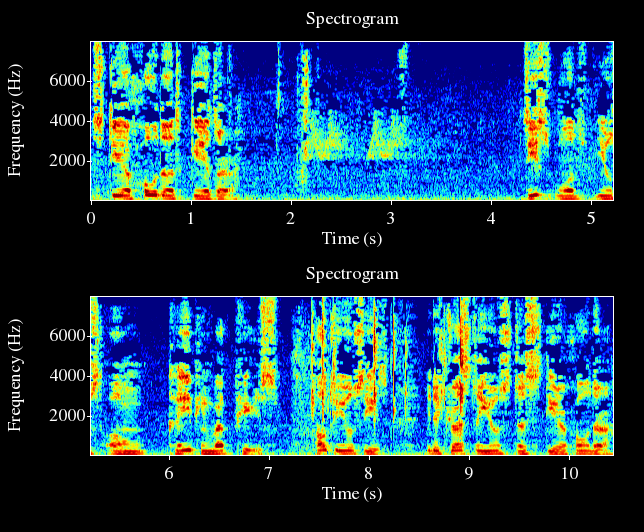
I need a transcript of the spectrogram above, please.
steel holder together. This was used on clipping workpiece. How to use it? It just use the steel holder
